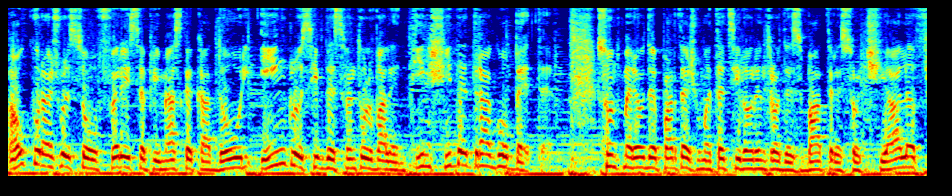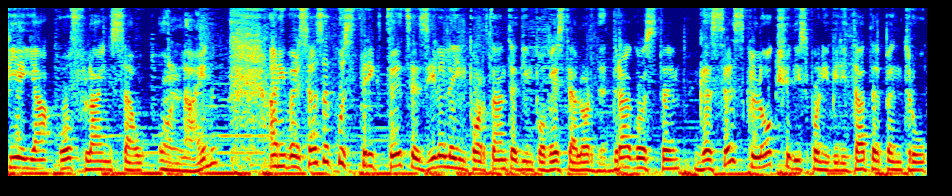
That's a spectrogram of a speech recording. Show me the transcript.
Au curajul să ofere să primească cadouri, inclusiv de Sfântul Valentin și de Dragobete. Sunt mereu de partea jumătăților într-o dezbatere socială, fie ea offline sau online, aniversează cu strictețe zilele importante din povestea lor de dragoste, găsesc loc și disponibilitate pentru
